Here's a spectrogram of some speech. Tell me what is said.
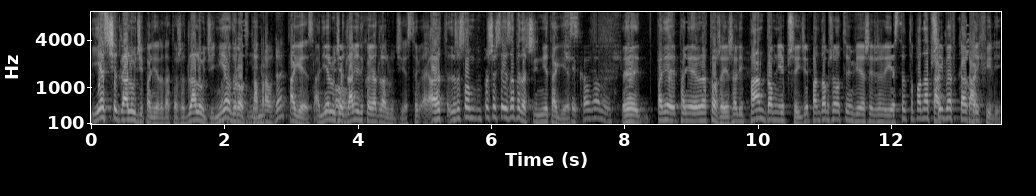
Jest się dla ludzi, panie redaktorze, dla ludzi, nie odwrotnie. Naprawdę? Tak jest, a nie ludzie O. dla mnie, tylko ja dla ludzi jestem. Ale zresztą proszę sobie zapytać, czy nie tak jest. Ciekawa myśl. E, Panie, panie redaktorze, jeżeli pan do mnie przyjdzie, pan dobrze o tym wie, że jeżeli jestem, to pana przyjmę w każdej tak, chwili.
